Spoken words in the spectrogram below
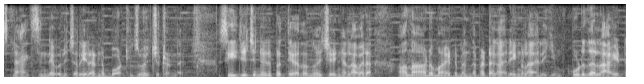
സ്നാക്സിന്റെ ഒരു ചെറിയ രണ്ട് ബോട്ടിൽസ് വെച്ചിട്ടുണ്ട്. സി ജി എച്ചിന്റെ ഒരു പ്രത്യേകത എന്ന് വെച്ച് കഴിഞ്ഞാൽ അവർ ആ നാടുമായിട്ട് ബന്ധപ്പെട്ട കാര്യങ്ങളായിരിക്കും കൂടുതലായിട്ട്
